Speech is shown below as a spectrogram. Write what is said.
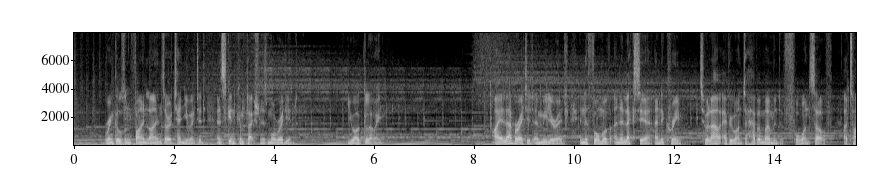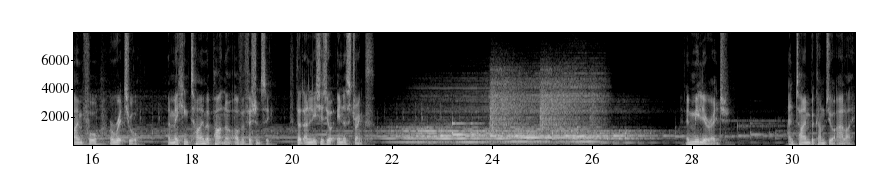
Wrinkles and fine lines are attenuated, and skin complexion is more radiant. You are glowing. I elaborated Ameliorage in the form of an elixir and a cream to allow everyone to have a moment for oneself, a time for a ritual, and making time a partner of efficiency that unleashes your inner strength. Ameliorage, and time becomes your ally.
